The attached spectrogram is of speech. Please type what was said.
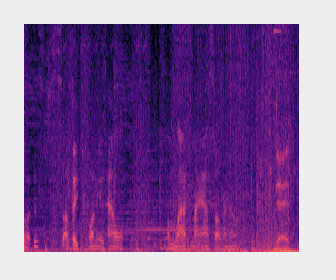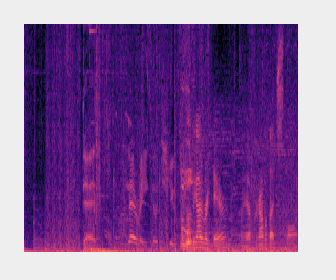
What, this update's funny as hell. I'm laughing my ass off right now. Dead. Dead. Very good shooting. Oh, there's the guy right there? Oh yeah, I forgot about that spawn.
